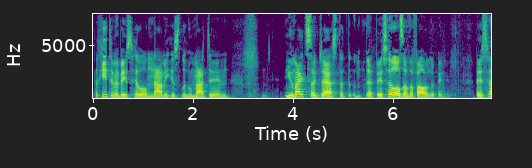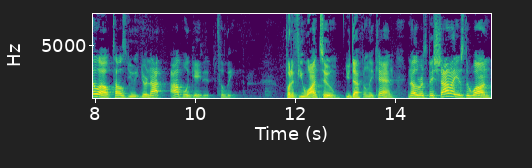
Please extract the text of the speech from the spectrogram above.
the Chitim and Beis Hillel nami islahu matin. You might suggest that the, that Beis Hillel is of the following opinion. Beis Hillel tells you you're not obligated to lean. But if you want to, you definitely can. In other words, Beis Shammai is the one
